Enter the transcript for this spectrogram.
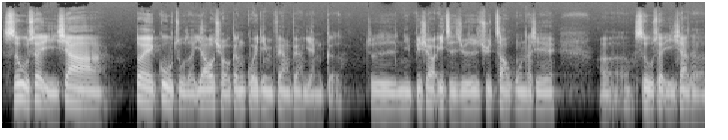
十五岁以下对雇主的要求跟规定非常非常严格，就是你必须要一直就是去照顾那些呃十五岁以下的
